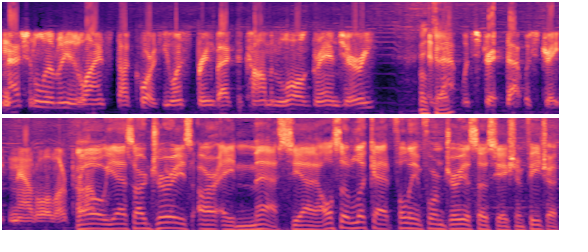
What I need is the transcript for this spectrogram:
National Liberty Alliance.org. He wants to bring back the common law grand jury. And that would straight that would straighten out all our problems. Oh, yes, our juries are a mess. Yeah, also look at Fully Informed Jury Association, feature.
